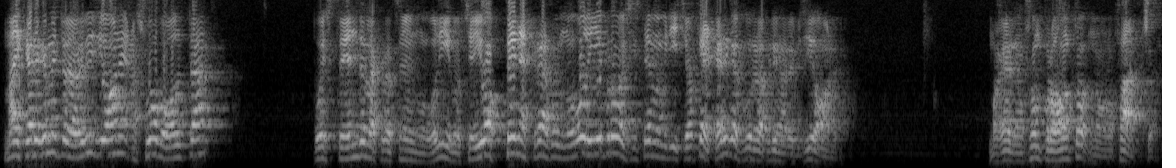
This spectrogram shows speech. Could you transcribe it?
Ma il caricamento della revisione a sua volta può estendere la creazione di un nuovo libro. Cioè io ho appena creato un nuovo libro e il sistema mi dice ok, carica pure la prima revisione. Magari non sono pronto, non lo faccio.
